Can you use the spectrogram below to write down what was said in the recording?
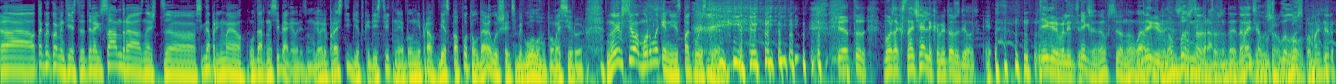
А, вот такой коммент есть от Александра. Значит, э, всегда принимаю удар на себя, говорит он. Говорю, прости, детка, действительно, я был неправ. Без попутал, давай лучше я тебе голову помассирую. Ну и все, мурлыканье и спокойствие. Я тоже. Можно с начальниками тоже делать. Игорь Валентинович. Игорь, ну все, ну ладно. Игорь, ну был ну неправ. Ну, давайте лучше голову помассирую.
